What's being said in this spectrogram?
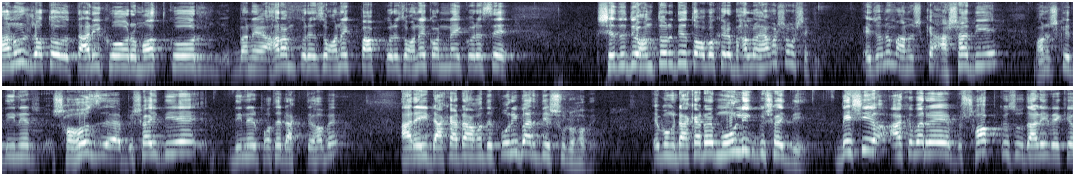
মানুষ যত তারিখোর মতখোর মানে হারাম করেছে, অনেক পাপ করেছে, অনেক অন্যায় করেছে, সে যদি অন্তর দিয়ে তো অবকের ভালো হয়, আমার সমস্যা কী? এই জন্য মানুষকে আশা দিয়ে, মানুষকে দিনের সহজ বিষয় দিয়ে দিনের পথে ডাকতে হবে। আর এই ডাকাটা আমাদের পরিবার দিয়ে শুরু হবে। এবং ডাকাটার মৌলিক বিষয় দিয়ে। বেশি একেবারে সব কিছু দাঁড়িয়ে রেখে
